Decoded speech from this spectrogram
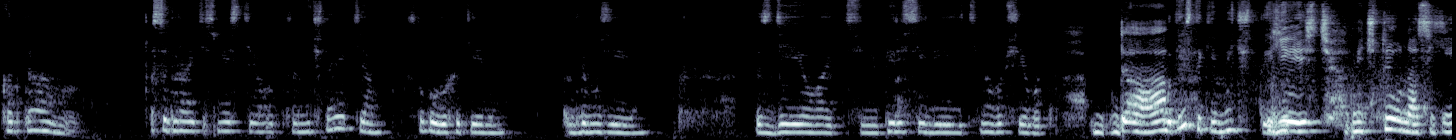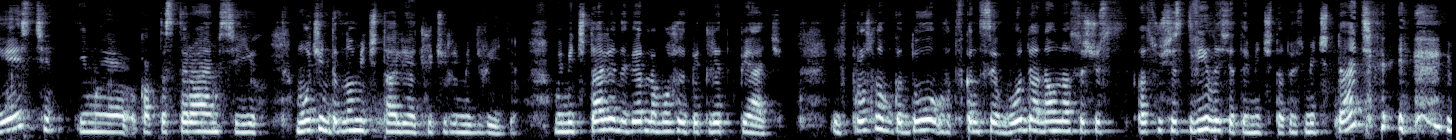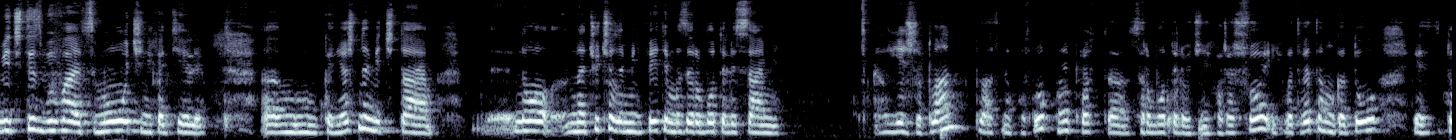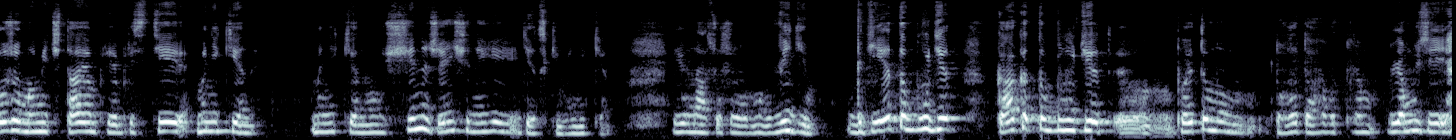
Когда собираетесь вместе, вот мечтаете, что бы вы хотели для музея? Сделать, переселить, ну вообще вот. Да. Вот есть такие мечты? Есть. Мечты у нас есть, и мы как-то стараемся их. Мы очень давно мечтали о чучеле медведя. Мы мечтали, наверное, может быть, лет пять. И в прошлом году, вот в конце года, она у нас осуществилась, эта мечта. То есть мечтать, мечты сбываются. Мы очень хотели. Эм, конечно, мечтаем. Но на чучело медведя мы заработали сами. Есть же план платных услуг, мы просто сработали очень хорошо. И вот в этом году тоже мы мечтаем приобрести манекены. Манекены мужчины, женщины и детский манекен. И у нас уже мы видим, где это будет, как это будет. Э, поэтому тоже, да, вот для, для музея.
